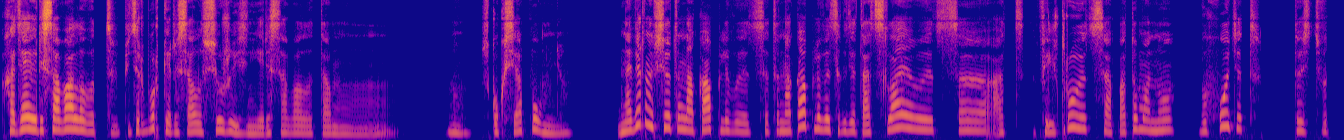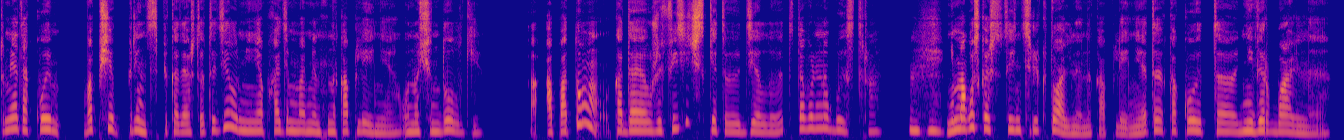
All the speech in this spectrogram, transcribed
Хотя я рисовала вот в Петербурге, я рисовала всю жизнь. Я рисовала там, ну, сколько себя помню. Наверное, все это накапливается. Это накапливается, где-то отслаивается, отфильтруется, а потом оно выходит. То есть вот у меня такой вообще, в принципе, когда я что-то делаю, мне необходим момент накопления. Он очень долгий. А а потом, когда я уже физически это делаю, это довольно быстро. Не могу сказать, что это интеллектуальное накопление, это какое-то невербальное.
